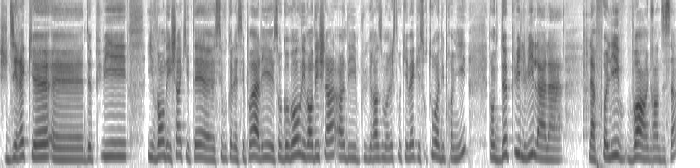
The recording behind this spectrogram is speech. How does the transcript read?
je dirais que euh, depuis Yvon Deschamps qui était euh, si vous connaissez pas allez sur Google Yvon Deschamps un des plus grands humoristes au Québec et surtout un des premiers donc depuis lui la, la folie va en grandissant.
